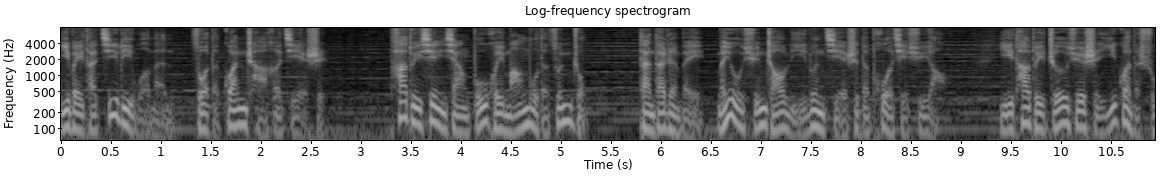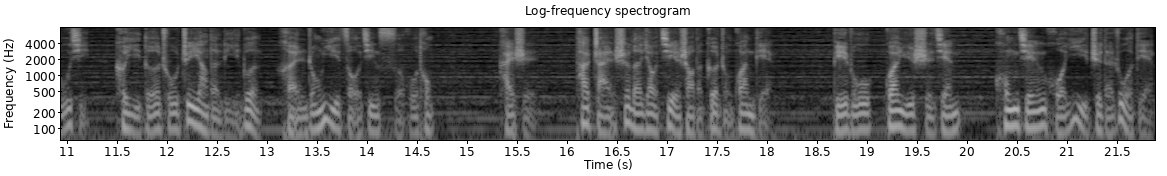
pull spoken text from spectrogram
一为他激励我们做的观察和解释。他对现象不会盲目的尊重，但他认为没有寻找理论解释的迫切需要。以他对哲学史一贯的熟悉，可以得出这样的理论很容易走进死胡同。开始，他展示了要介绍的各种观点，比如关于时间。空间或意志的弱点，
